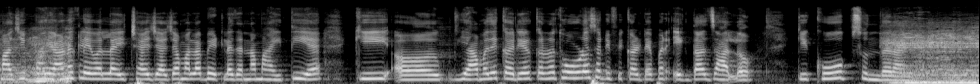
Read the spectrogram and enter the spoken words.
माझी भयानक लेवलला इच्छा आहे. ज्या ज्या मला भेटल्या त्यांना माहिती आहे की यामध्ये करिअर करणं थोडंसं डिफिकल्ट आहे पण एकदा झालं की खूप सुंदर आहे.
